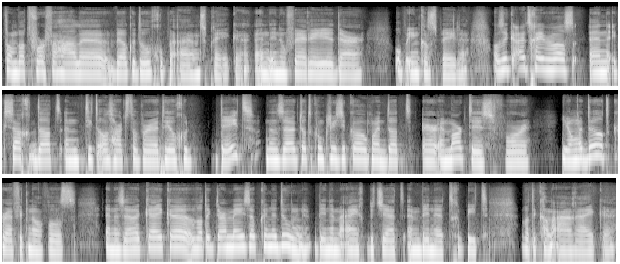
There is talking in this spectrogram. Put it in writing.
van wat voor verhalen welke doelgroepen aanspreken. En in hoeverre je daar op in kan spelen. Als ik uitgever was en ik zag dat een titel als Hardstopper het heel goed deed, dan zou ik tot de conclusie komen dat er een markt is voor young adult graphic novels. En dan zou ik kijken wat ik daarmee zou kunnen doen binnen mijn eigen budget en binnen het gebied wat ik kan aanreiken.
